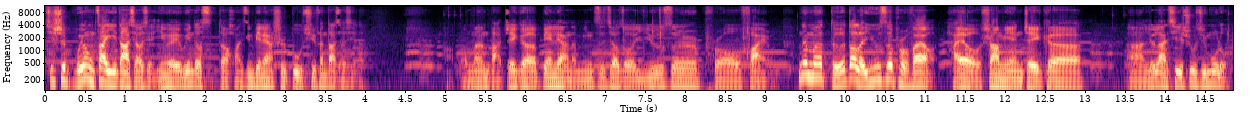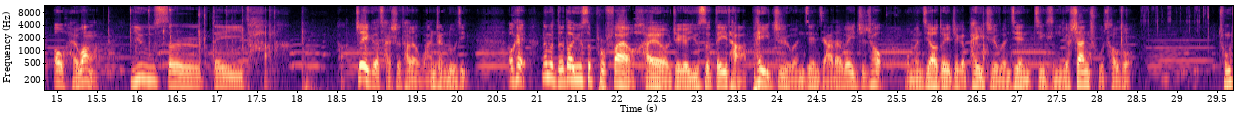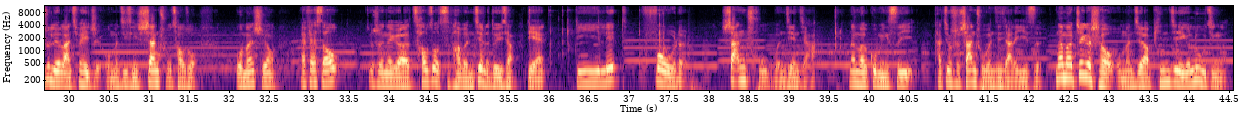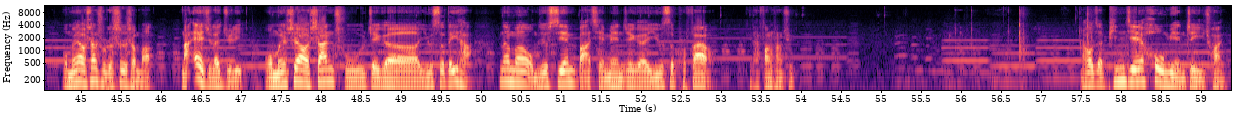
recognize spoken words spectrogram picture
其实不用在意大小写，因为 Windows 的环境变量是不区分大小写的。好，我们把这个变量的名字叫做 user profile。那么得到了 user profile，还有上面这个啊浏览器数据目录哦，还忘了 user data。好，这个才是它的完整路径。OK，那么得到 user profile，还有这个 user data 配置文件夹的位置之后，我们就要对这个配置文件进行一个删除操作。重置浏览器配置，我们进行删除操作。我们使用 fso。就是那个操作磁盘文件的对象，点 delete folder 删除文件夹。那么顾名思义，它就是删除文件夹的意思。那么这个时候我们就要拼接一个路径了。我们要删除的是什么？拿 Edge 来举例，我们是要删除这个 user data。那么我们就先把前面这个 user profile 给它放上去，然后再拼接后面这一串。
